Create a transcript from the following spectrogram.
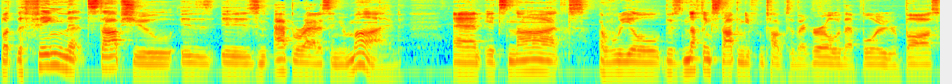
but the thing that stops you is is an apparatus in your mind and it's not a real there's nothing stopping you from talking to that girl or that boy or your boss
